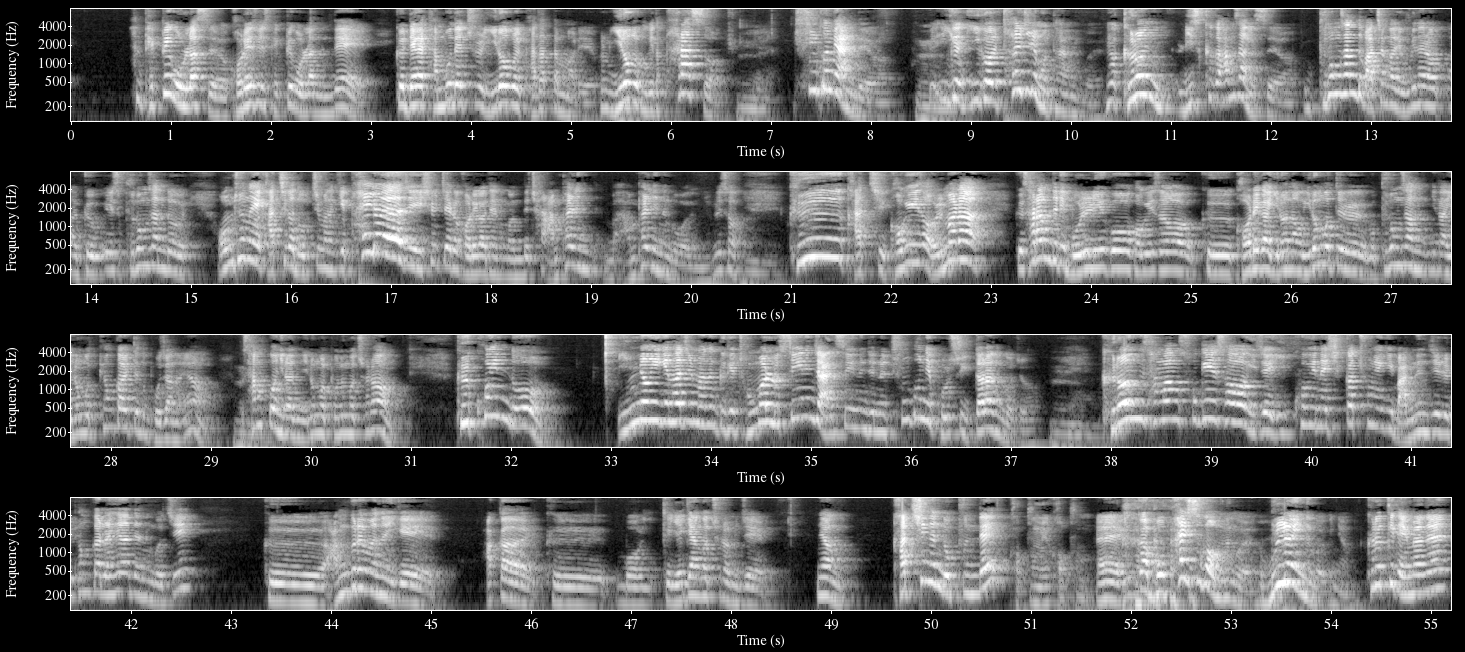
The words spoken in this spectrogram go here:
한 100배가 올랐어요. 거래소에서 100배가 올랐는데 그걸 내가 담보대출 1억을 받았단 말이에요. 그럼 1억을 거기다 팔았어. 음. 출금이 안 돼요. 음. 이게 이걸 털지를 못하는 거예요. 그러니까 그런 리스크가 항상 있어요. 부동산도 마찬가지. 우리나라에서 부동산도 엄청나게 가치가 높지만 이게 팔려야지 실제로 거래가 되는 건데 잘 안 팔린 안 팔리는 거거든요. 그래서 음. 그 가치 거기서 얼마나 그 사람들이 몰리고 거기서 그 거래가 일어나고 이런 것들을 뭐 부동산이나 이런 것 평가할 때도 보잖아요. 음. 상권이라든지 이런 걸 보는 것처럼 그 코인도 익명이긴 하지만은 그게 정말로 쓰이는지 안 쓰이는지는 충분히 볼 수 있다라는 거죠. 음. 그런 상황 속에서 이제 이 코인의 시가총액이 맞는지를 평가를 해야 되는 거지. 그, 안 그러면은 이게, 아까 그, 뭐, 얘기한 것처럼 이제, 그냥, 가치는 높은데, 거품이 거품. 예, 그러니까 뭐 팔 수가 없는 거예요. 물려 있는 거예요, 그냥. 그렇게 되면은,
